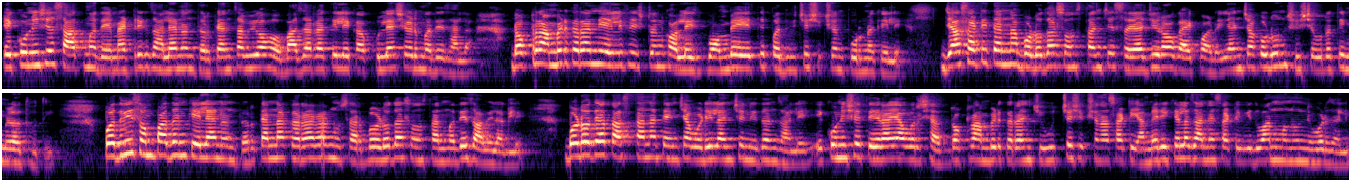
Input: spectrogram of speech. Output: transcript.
एकोणीसशे सातमध्ये मॅट्रिक झाल्यानंतर त्यांचा विवाह बाजारातील एका खुल्या शेडमध्ये झाला. डॉक्टर आंबेडकरांनी एलिफिस्टन कॉलेज बॉम्बे येथे पदवीचे शिक्षण पूर्ण केले. ज्यासाठी त्यांना बडोदा संस्थानचे सयाजीराव गायकवाड यांच्याकडून शिष्यवृत्ती मिळत होती. पदवी संपादन केल्यानंतर त्यांना करारानुसार बडोदा संस्थांमध्ये जावे लागले. बडोद्यात असताना त्यांच्या वडिलांचे निधन झाले. एकोणीसशे तेरा या वर्षात डॉक्टर आंबेडकरांची उच्च शिक्षणासाठी अमेरिकेला जाण्यासाठी विद्वान म्हणून निवड झाली.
